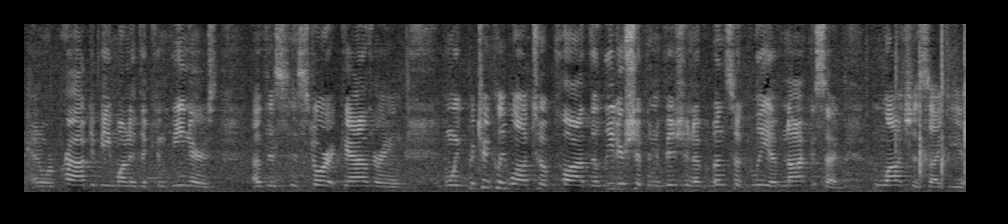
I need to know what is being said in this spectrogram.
and we're proud to be one of the conveners of this historic gathering. And we particularly want to applaud the leadership and vision of Eunsook Lee of NAKASEC, who launched this idea.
